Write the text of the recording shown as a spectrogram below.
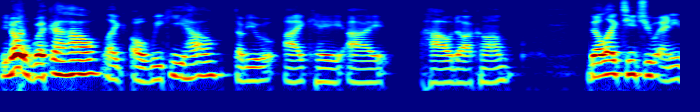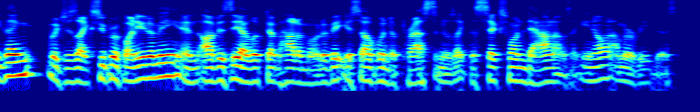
you know, WikiHow, like a oh WikiHow, W I K I how.com. They'll like teach you anything, which is like super funny to me. And obviously, I looked up how to motivate yourself when depressed, and it was like the sixth one down. I was like, you know what, I'm gonna read this.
